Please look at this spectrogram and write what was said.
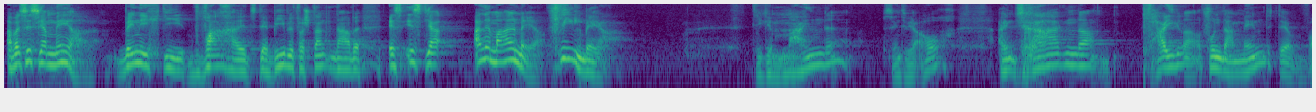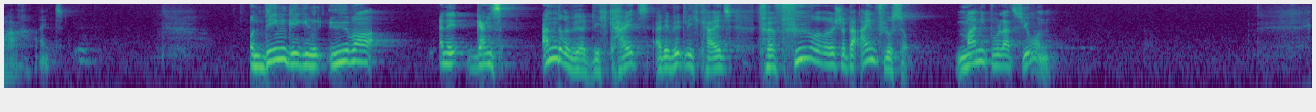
Aber es ist ja mehr, wenn ich die Wahrheit der Bibel verstanden habe. Es ist ja allemal mehr, viel mehr. Die Gemeinde sind wir auch ein tragender Pfeiler, Fundament der Wahrheit. Und dem gegenüber eine ganz andere Wirklichkeit, eine Wirklichkeit verführerischer Beeinflussung, Manipulation.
